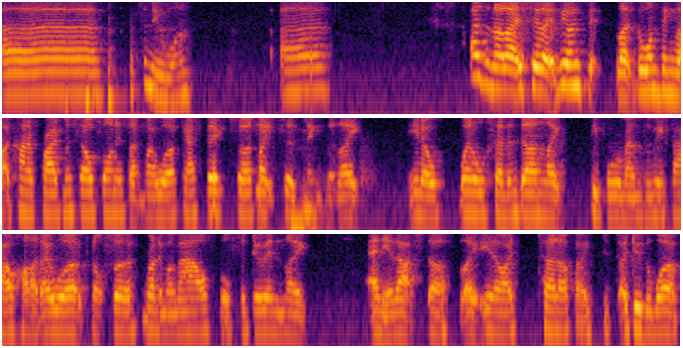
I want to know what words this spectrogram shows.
Uh, that's a new one. Uh, I don't know. Like I say, like the only thing, like the one thing that I kind of pride myself on is like my work ethic. So I'd like to mm-hmm. think that, like, you know, when all said and done, like people remember me for how hard I work, not for running my mouth or for doing like any of that stuff. Like, you know, I turn up, I do, I do the work.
